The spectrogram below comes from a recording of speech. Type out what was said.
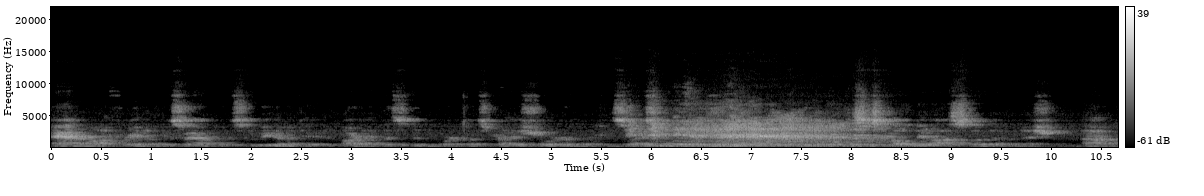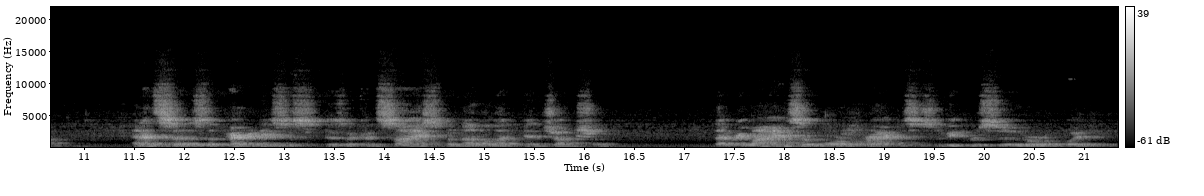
and an offering of examples to be imitated. All right, this didn't work. Let's try a shorter, more concise one. this is called the Oslo definition. Um, and it says that paraenesis is a concise, benevolent injunction that reminds of moral practices to be pursued or avoided,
